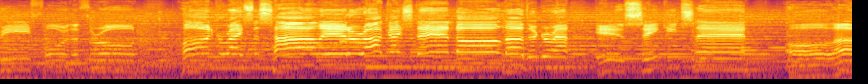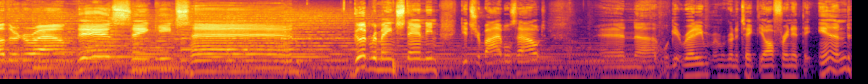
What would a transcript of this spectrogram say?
before the throne. On Christ the solid rock I stand, all other ground is sinking sand. All other ground is sinking sand. Good, remain standing. Get your Bibles out, and uh, we'll get ready. We're going to take the offering at the end.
